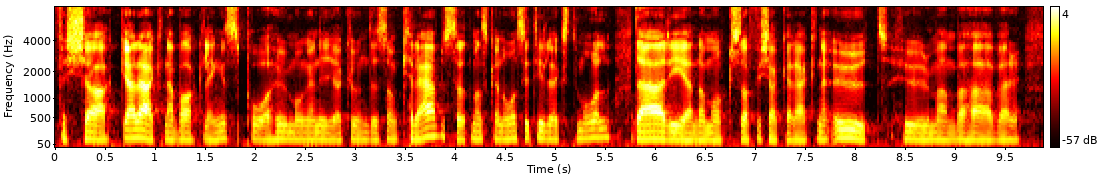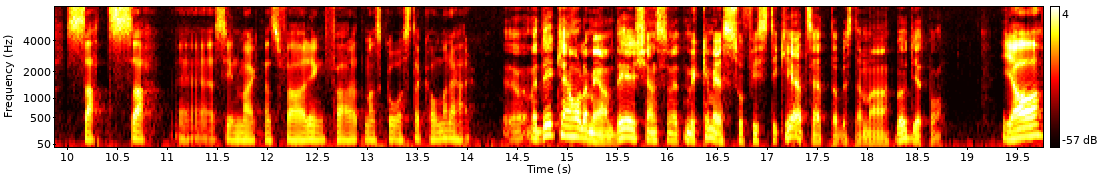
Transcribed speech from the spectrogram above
försöka räkna baklänges på hur många nya kunder som krävs för att man ska nå sitt tillväxtmål. Därigenom också försöka räkna ut hur man behöver satsa eh, sin marknadsföring för att man ska åstadkomma det här. Men det kan jag hålla med om. Det känns som ett mycket mer sofistikerat sätt att bestämma budget på. Ja,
